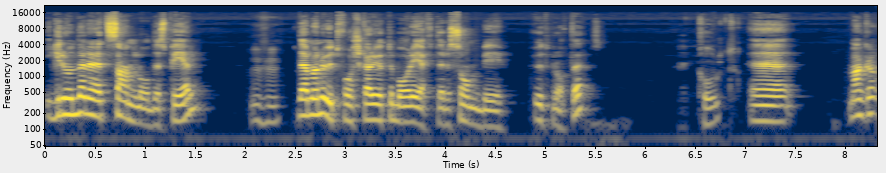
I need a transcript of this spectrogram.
I grunden är det ett sandlådespel. Mhm. Där man utforskar Göteborg efter zombieutbrottet. Coolt. Eh, kan,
